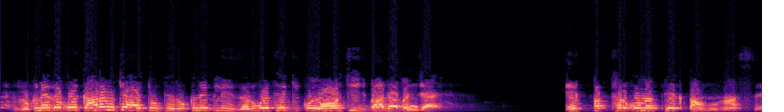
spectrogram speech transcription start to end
रुकने का कोई कारण क्या है? क्योंकि रुकने के लिए ज़रूरत है कि कोई और चीज़ बाधा बन जाए। एक पत्थर को मैं फेंकता हूँ हाथ से।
